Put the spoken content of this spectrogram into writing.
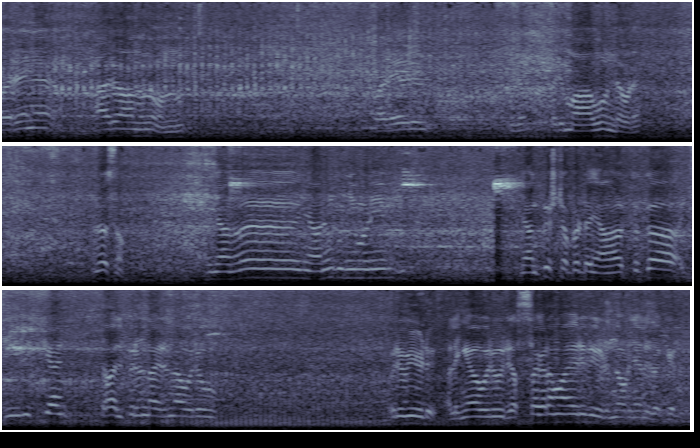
അവരെ തന്നെ ആരാണെന്ന് ഒന്നും പഴയൊരു ഇതും ഒരു മാവും ഉണ്ട് അവിടെ രസം. ഞങ്ങൾ ഞാനും കുഞ്ഞുമണിയും ഞങ്ങൾക്ക് ഇഷ്ടപ്പെട്ട ഞങ്ങൾക്കൊക്കെ ജീവിക്കാൻ താല്പര്യമുണ്ടായിരുന്ന ഒരു ഒരു വീട് അല്ലെങ്കിൽ ഒരു രസകരമായൊരു വീട് എന്ന് പറഞ്ഞാൽ ഇതൊക്കെയാണ്.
